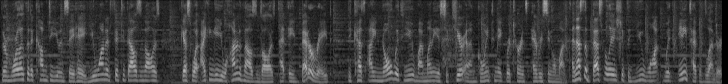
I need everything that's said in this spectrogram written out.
They're more likely to come to you and say, hey, you wanted $50,000, guess what? I can give you $100,000 at a better rate because I know with you my money is secure and I'm going to make returns every single month. And that's the best relationship that you want with any type of lender,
